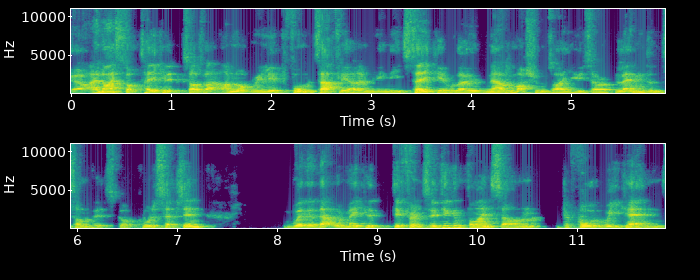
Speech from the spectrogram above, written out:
and I stopped taking it because I was like, I'm not really a performance athlete. I don't really need to take it. Although now the mushrooms I use are a blend and some of it's got cordyceps in. Whether that would make a difference. So if you can find some before the weekend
